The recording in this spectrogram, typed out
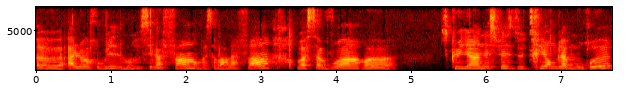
Euh, alors oui, c'est la fin, on va savoir la fin, on va savoir ce qu'il y a un espèce de triangle amoureux,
